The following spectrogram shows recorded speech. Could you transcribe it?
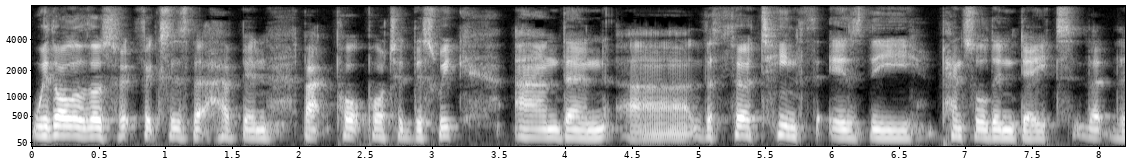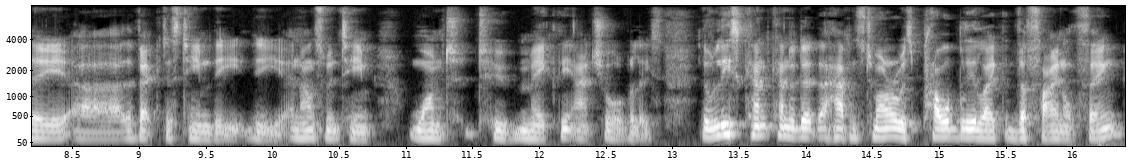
with all of those fixes that have been back ported this week. And then uh, the 13th is the penciled in date that the uh, the Vectors team, the, the announcement team, want to make the actual release. The release candidate that happens tomorrow is probably like the final thing.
